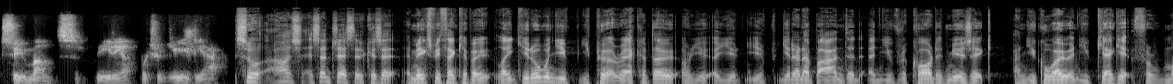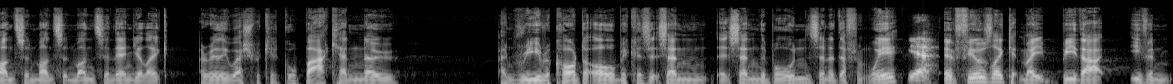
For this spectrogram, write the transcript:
two months leading up, which would usually happen. So uh, it's, it's interesting because it, it makes me think about like you know when you, you put a record out or you you you you're in a band and, and you've recorded music and you go out and you gig it for months and months and months and then you're like I really wish we could go back in now and re-record it all because it's in it's in the bones in a different way. Yeah, It feels like it might be that even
